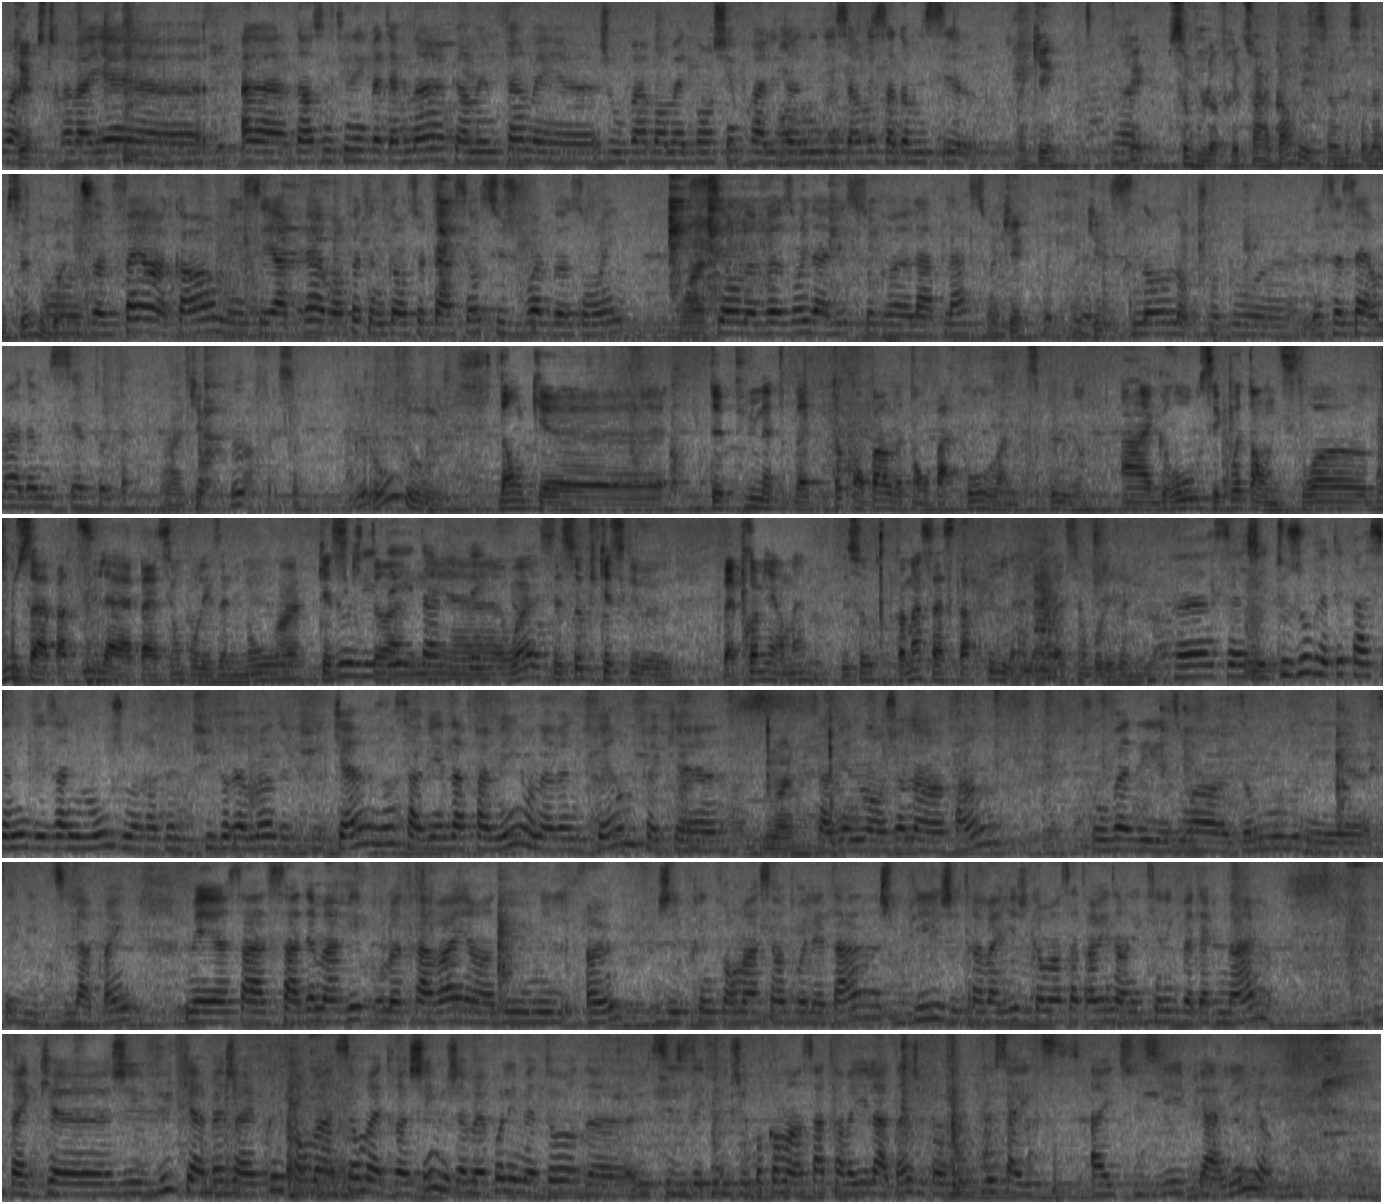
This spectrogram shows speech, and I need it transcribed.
Ok. je travaillais euh, à- dans une clinique vétérinaire, puis en même temps, ben, euh, j'ai ouvert Bon Maître Bon Chien pour aller donner des services à domicile. Ok. Ok. Ça, vous l'offrez-tu encore des services à domicile ou bien? je le fais encore, mais c'est après avoir fait une consultation si je vois le besoin. Ouais. Si on a besoin d'aller sur euh, la place. oui. Sinon, non, je ne vais pas euh, nécessairement à domicile tout le temps. Ok. Parfait, ça. Ouh. Donc, euh, depuis, toi qu'on parle de ton parcours un petit peu, là. en gros, c'est quoi ton histoire? D'où ça a parti la passion pour les animaux? Ouais. Qu'est-ce D'où qui t'a amené à-. Ouais, c'est ça. Puis qu'est-ce que... Ben, premièrement, c'est ça. Comment ça a starté, la, la passion pour les animaux? Euh, j'ai toujours été passionnée des animaux. Je me rappelle plus vraiment depuis quand. Là. Ça vient de la famille. On avait une ferme, fait que Ouais. ça vient de mon jeune enfance. Je trouvais des oiseaux, des, euh, tu sais, des petits lapins. Mais euh, ça, ça a démarré pour le travail en 2001. J'ai pris une formation en toilettage, puis j'ai travaillé, j'ai commencé à travailler dans les cliniques vétérinaires. Fait que euh, j'ai vu avait, j'avais pris une formation maître mais j'aimais pas les méthodes euh, utilisées. Donc j'ai pas commencé à travailler là-dedans, j'ai continué plus à, étu- à étudier puis à lire.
